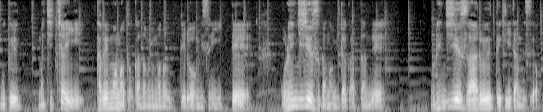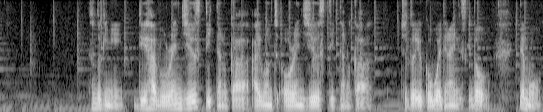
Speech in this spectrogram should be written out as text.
僕、ま、ちっちゃい食べ物とか飲み物売ってるお店に行って、オレンジジュースが飲みたかったんで、オレンジジュースある？って聞いたんですよ。その時に、Do you have orange juice? って言ったのか、I want orange juice って言ったのか、ちょっとよく覚えてないんですけど、でも、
